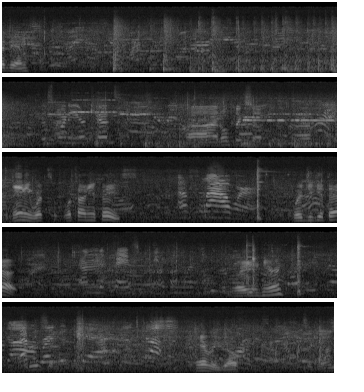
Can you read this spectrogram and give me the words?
Is that good, This one of your kids? Uh, I don't think so. Annie, what's what's on your face? A flower. Where'd you get that? On the face of people. Right in here? That's right the. There we go. It's a gun.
